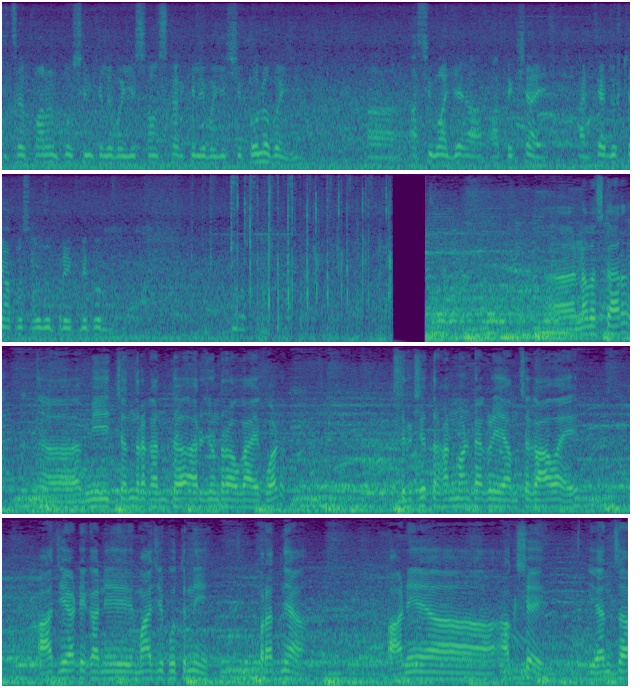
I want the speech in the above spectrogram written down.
तिचं पालनपोषण केलं पाहिजे संस्कार केले पाहिजे शिकवलं पाहिजे. अशी माझी अपेक्षा आहे. आणि त्या दृष्टीने आपण सर्वजण प्रयत्न करू. नमस्कार. मी चंद्रकांत अर्जुनराव गायकवाड. श्री क्षेत्र हनुमान टाकळे आमचं गाव आहे. आज या ठिकाणी माझी पुतणी प्रज्ञा आणि अक्षय यांचा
